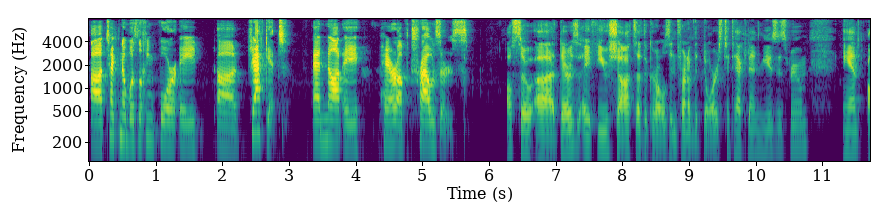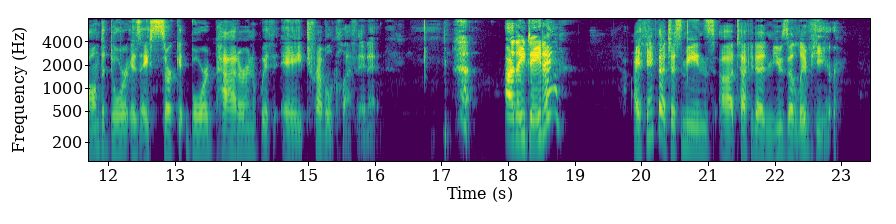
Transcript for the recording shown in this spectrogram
uh, Tecna was looking for a, uh, jacket and not a pair of trousers. Also, uh, there's a few shots of the girls in front of the doors to Tecna and Musa's room, and on the door is a circuit board pattern with a treble clef in it. Are they dating? I think that just means uh, Tecna and Musa live here.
